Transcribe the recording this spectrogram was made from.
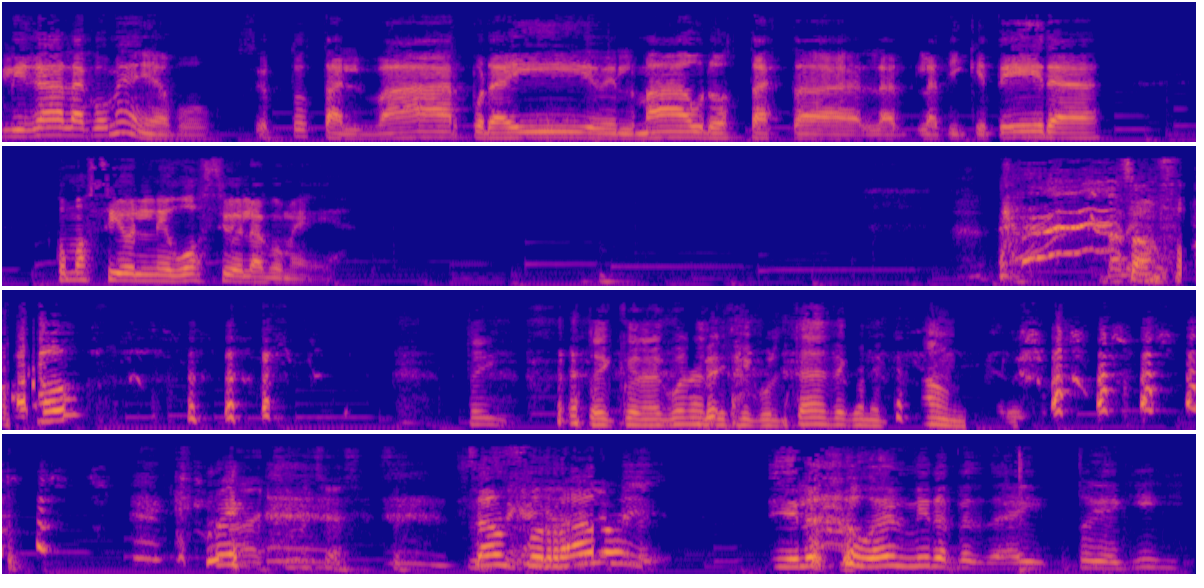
ligadas a la comedia, po, ¿cierto? Está el bar por ahí, del Mauro, está, está la, la tiquetera. ¿Cómo ha sido el negocio de la comedia? ¿Se han forrado? Estoy, estoy con algunas dificultades de conexión. Ah, se- ¿Se se han forrado? Y, y el otro weón, mira, pues, ahí estoy aquí.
